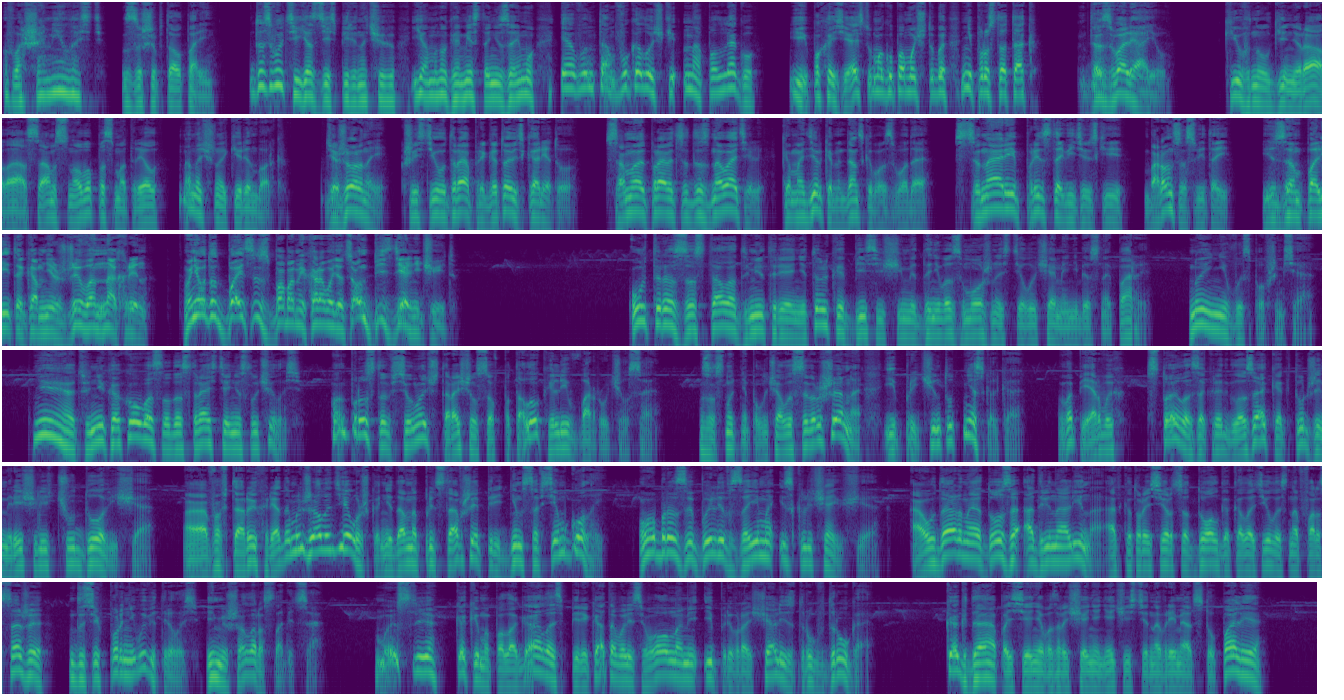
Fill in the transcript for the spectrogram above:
«Ваша милость», — зашептал парень. «Дозвольте, я здесь переночую. Я много места не займу. Я вон там, в уголочке, на пол лягу. И по хозяйству могу помочь, чтобы не просто так». «Дозволяю», — кивнул генерал, а сам снова посмотрел на ночной Киренборг. «Дежурный, к шести утра приготовить карету. Со мной отправится дознаватель, командир комендантского взвода. Сценарий представительский, барон со свитой. И замполита ко мне живо нахрен, у него тут бойцы с бабами хороводятся, он бездельничает!» Утро застало Дмитрия не только бесящими до невозможности лучами небесной пары, но и не выспавшимся. Нет, никакого сладострастия не случилось. Он просто всю ночь таращился в потолок или ворочался. Заснуть не получалось совершенно, и причин тут несколько. Во-первых, стоило закрыть глаза, как тут же мерещились чудовища. А во-вторых, рядом лежала девушка, недавно представшая перед ним совсем голой. Образы были взаимоисключающие. А ударная доза адреналина, от которой сердце долго колотилось на форсаже, до сих пор не выветрилась и мешала расслабиться. Мысли, как им и полагалось, перекатывались волнами и превращались друг в друга. Когда опасения возвращения нечисти на время отступали,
